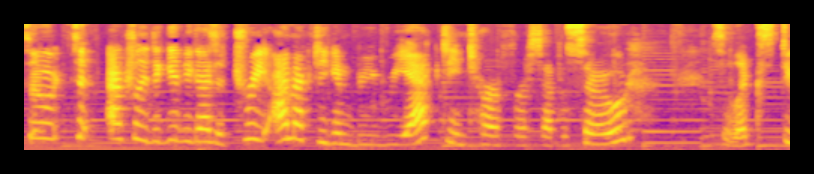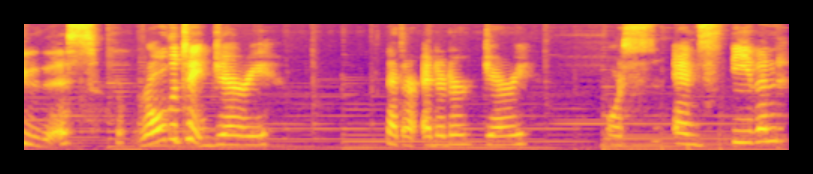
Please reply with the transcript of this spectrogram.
So to actually to give you guys a treat, I'm actually going to be reacting to our first episode. So let's do this. Roll the tape, Jerry. That's our editor, Jerry. Or and Steven.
